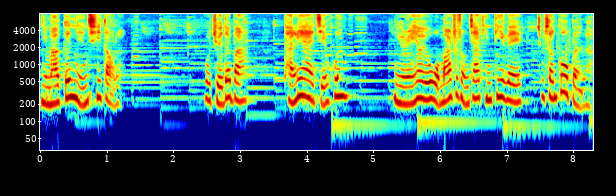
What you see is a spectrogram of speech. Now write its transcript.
你妈更年期到了。我觉得吧，谈恋爱结婚，女人要有我妈这种家庭地位，就算够本了。”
